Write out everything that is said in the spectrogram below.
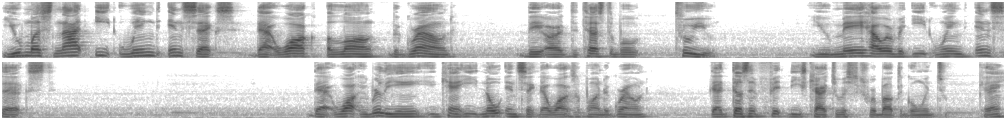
"You must not eat winged insects that walk along the ground; they are detestable to you." You may, however, eat winged insects that walk. Really, you can't eat no insect that walks upon the ground that doesn't fit these characteristics we're about to go into. Okay.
